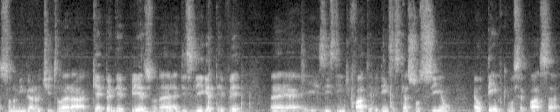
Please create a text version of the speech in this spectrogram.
se eu não me engano o título era Quer Perder Peso, né, Desliga a TV. Né, e existem de fato evidências que associam né, o tempo que você passa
